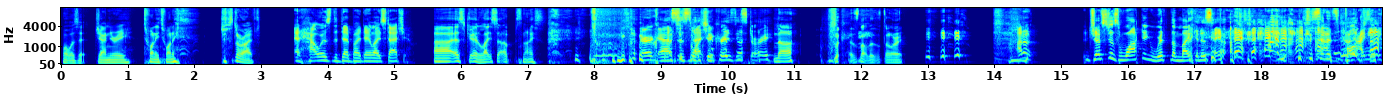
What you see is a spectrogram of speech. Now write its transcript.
what was it January 2020. Just arrived. And how is the Dead by Daylight statue? Uh, it's good. Lights it up. It's nice. Eric asked, Just "Is that your crazy story?" No, that's not the story. I don't. Geoff's just walking with the mic in his hand. Just in its I, box. I need to,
